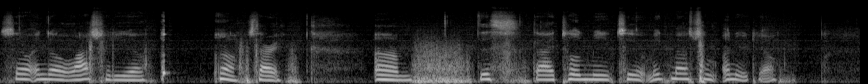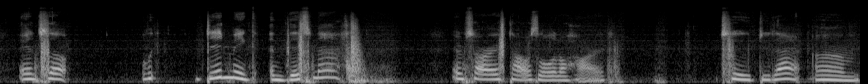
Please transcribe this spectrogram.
so in the last video oh, sorry. Um this guy told me to make maps from Undertale. And so we did make this map. I'm sorry if that was a little hard to do that. Um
